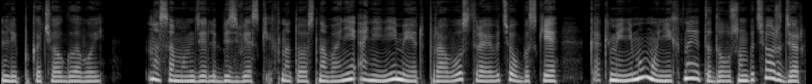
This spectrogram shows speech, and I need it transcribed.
Ли покачал головой. На самом деле, без веских на то оснований они не имеют права устраивать обыски. Как минимум, у них на это должен быть ордер.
